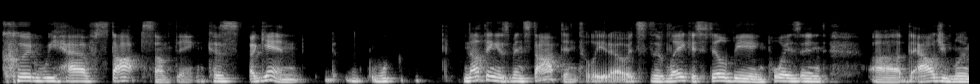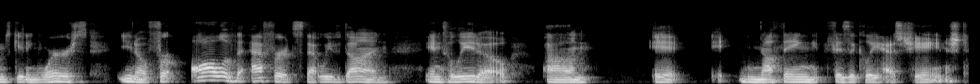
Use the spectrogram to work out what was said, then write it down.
could we have stopped something because again nothing has been stopped in Toledo. It's the lake is still being poisoned. Uh, the algae bloom's getting worse. You know, for all of the efforts that we've done in Toledo, um, it, it, nothing physically has changed.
